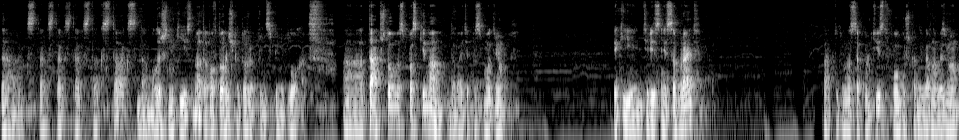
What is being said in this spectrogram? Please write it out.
Такс, такс, такс, такс, такс, такс. Да, малышник есть. Но это повторочка тоже, в принципе, неплохо. А, так, что у нас по скинам? Давайте посмотрим, какие интереснее собрать. Так, тут у нас оккультист, фобушка, наверное, возьмем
